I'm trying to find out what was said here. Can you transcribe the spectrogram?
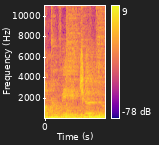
ఆకువే చలు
